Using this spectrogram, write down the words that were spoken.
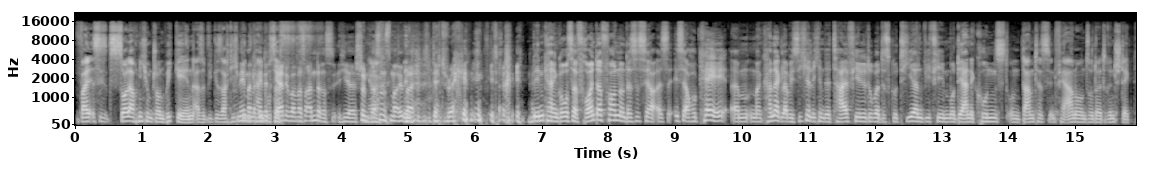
weil es, es, soll auch nicht um John Wick gehen. Also wie gesagt, ich nee, bin man kein redet großer gerne über was anderes hier. Stimmt, ja. lass uns mal bin, über Dead Dragon wieder reden. Bin kein großer Freund davon und das ist ja, es ist ja auch okay. Ähm, man kann da, glaube ich, sicherlich im Detail viel drüber diskutieren, wie viel moderne Kunst und Dantes Inferno und so da drin steckt.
